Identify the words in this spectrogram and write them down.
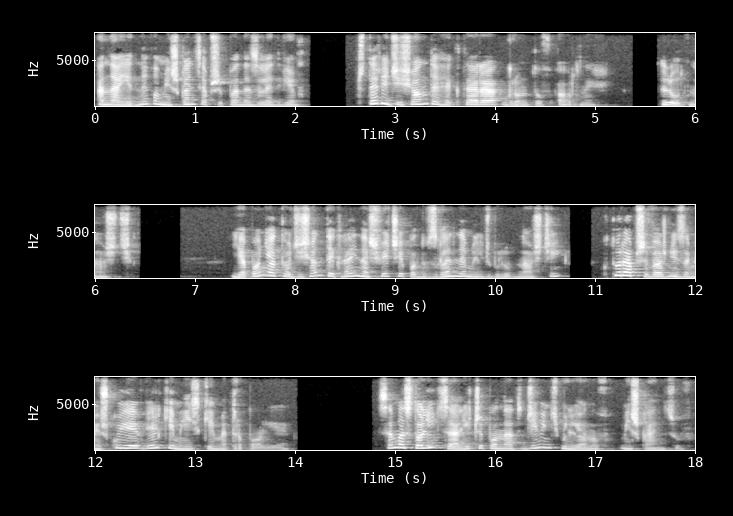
a na jednego mieszkańca przypada zaledwie 0,4 hektara gruntów ornych. Ludność. Japonia to dziesiąty kraj na świecie pod względem liczby ludności, która przeważnie zamieszkuje wielkie miejskie metropolie. Sama stolica liczy ponad 9 milionów mieszkańców.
